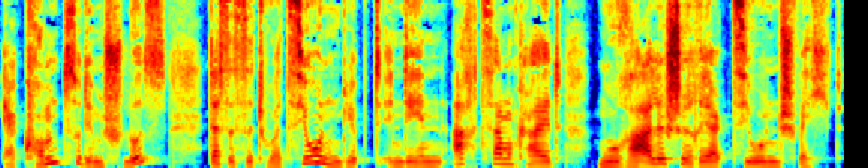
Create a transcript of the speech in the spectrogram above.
Er kommt zu dem Schluss, dass es Situationen gibt, in denen Achtsamkeit moralische Reaktionen schwächt.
